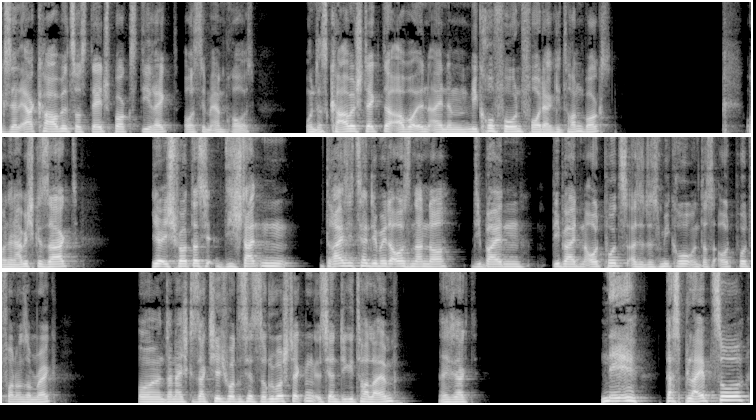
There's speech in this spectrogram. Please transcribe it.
XLR-Kabel zur Stagebox direkt aus dem Amp raus. Und das Kabel steckte aber in einem Mikrofon vor der Gitarrenbox. Und dann habe ich gesagt, hier, ich würde das, die standen 30 Zentimeter auseinander, die beiden, die beiden Outputs, also das Mikro und das Output von unserem Rack. Und dann habe ich gesagt, hier, ich wollte das jetzt darüber stecken, ist ja ein digitaler Amp. Dann habe ich gesagt, nee, das bleibt so.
